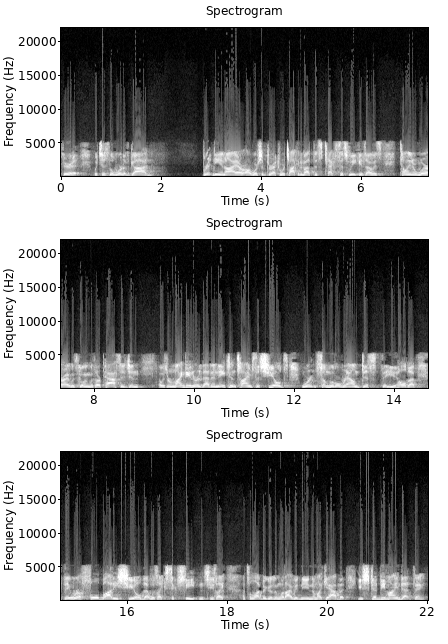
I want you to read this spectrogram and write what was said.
Spirit, which is the word of God Brittany and I, our, worship director, were talking about this text this week as I was telling her where I was going with our passage. And I was reminding her that in ancient times, the shields weren't some little round disc that you held up. They were a full body shield that was like six feet. And she's like, that's a lot bigger than what I would need. And I'm like, yeah, but you stood behind that thing.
